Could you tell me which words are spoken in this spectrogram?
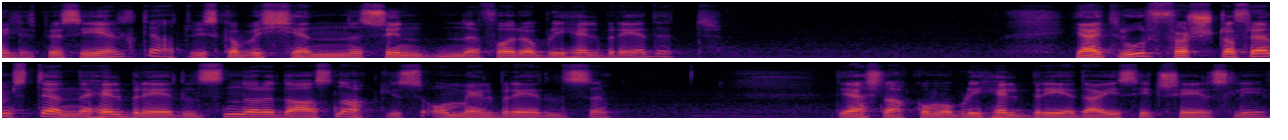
veldig spesielt ja, at vi skal bekjenne syndene for å bli helbredet. Jeg tror først og fremst denne helbredelsen, når det da snakkes om helbredelse, det er snakk om å bli helbreda i sitt sjelsliv.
